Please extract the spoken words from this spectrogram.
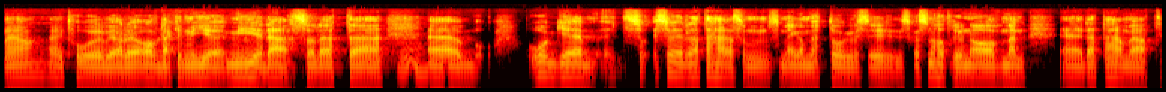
Ja, jeg tror vi hadde avdekket mye, mye der. Så dette, Mm. eh, og eh, så, så er det dette her som, som jeg har møtt òg, hvis vi skal snart runde av. Men eh, dette her med at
